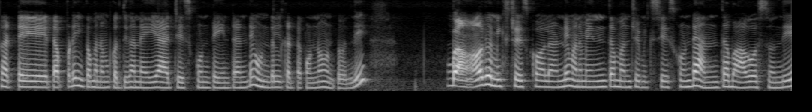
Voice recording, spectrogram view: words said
కట్టేటప్పుడు ఇంకా మనం కొద్దిగా నెయ్యి యాడ్ చేసుకుంటే ఏంటంటే ఉండలు కట్టకుండా ఉంటుంది. బాగా మిక్స్ చేసుకోవాలండి. మనం ఎంత మంచిగా మిక్స్ చేసుకుంటే అంత బాగా వస్తుంది.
